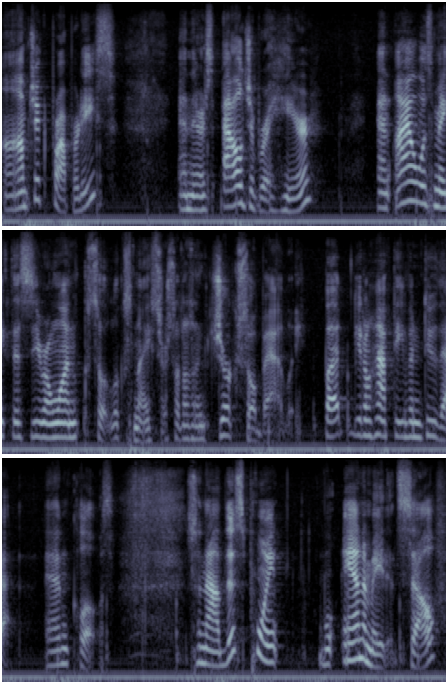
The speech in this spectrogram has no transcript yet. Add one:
object properties, and there's algebra here. And I always make this 0, 1 so it looks nicer, so it doesn't jerk so badly. But you don't have to even do that. And close. So now this point will animate itself.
